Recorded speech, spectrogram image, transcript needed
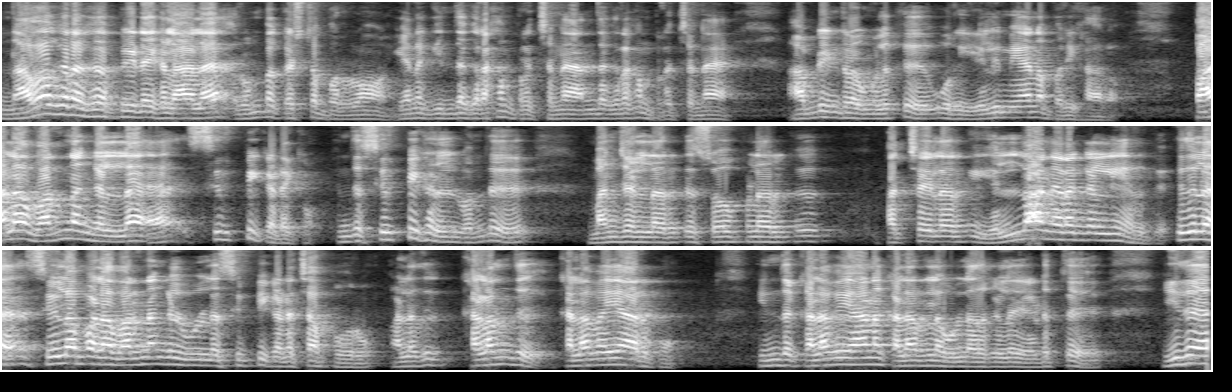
நவகிரக பீடைகளால் ரொம்ப கஷ்டப்படுறோம். எனக்கு இந்த கிரகம் பிரச்சனை அந்த கிரகம் பிரச்சனை அப்படின்றவங்களுக்கு ஒரு எளிமையான பரிகாரம். பல வர்ணங்களில் சிற்பி கிடைக்கும். இந்த சிற்பிகள் வந்து மஞ்சளில் இருக்குது சிவப்பில் இருக்குது பச்சையில் இருக்குது எல்லா நிறங்கள்லையும் இருக்குது இதில் சில பல வர்ணங்கள் உள்ள சிற்பி கிடைச்சா போதும். அல்லது கலந்து கலவையாக இருக்கும். இந்த கலவையான கலரில் உள்ளவர்களை எடுத்து இதை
